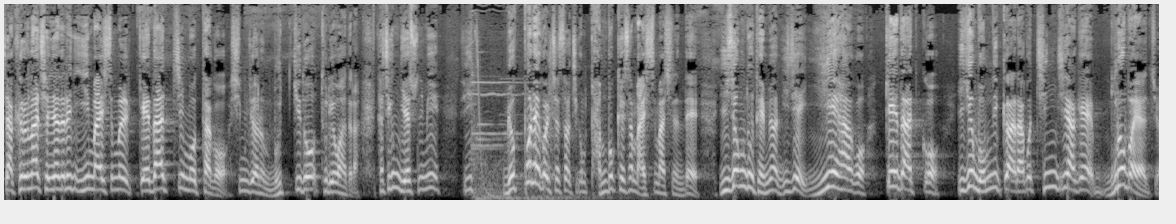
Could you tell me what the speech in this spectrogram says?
자, 그러나 제자들은 이 말씀을 깨닫지 못하고 심지어는 묻기도 두려워하더라. 자, 지금 예수님이 몇 번에 걸쳐서 지금 반복해서 말씀하시는데 이 정도 되면 이제 이해하고 깨닫고 이게 뭡니까? 라고 진지하게 물어봐야죠.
